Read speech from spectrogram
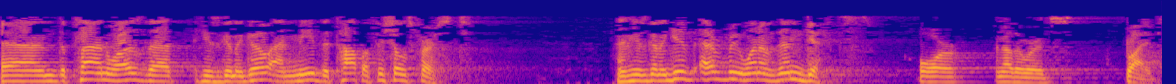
and the plan was that he's going to go and meet the top officials first. And he's going to give every one of them gifts, or, in other words, bribes.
